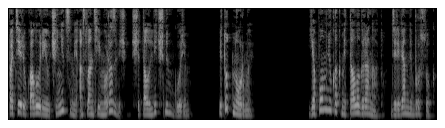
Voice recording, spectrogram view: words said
Потерю калорий ученицами Аслан Теймуразович считал личным горем. И тут нормы. Я помню, как метала гранату, деревянный брусок.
